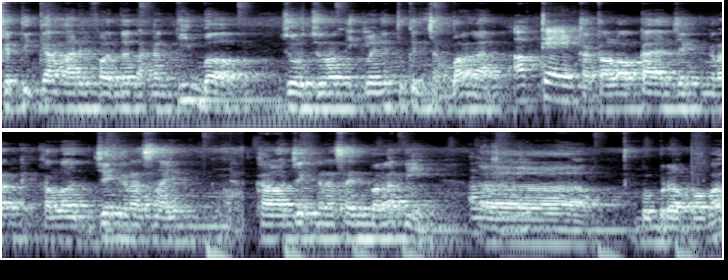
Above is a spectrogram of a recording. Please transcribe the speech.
ketika hari Valentine akan tiba, jor-joran iklannya itu kencang banget. Oke. Ka- kalau kayak Jack kalau Jack ngerasain kalau Jack ngerasain banget nih Oke. eh, beberapa apa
